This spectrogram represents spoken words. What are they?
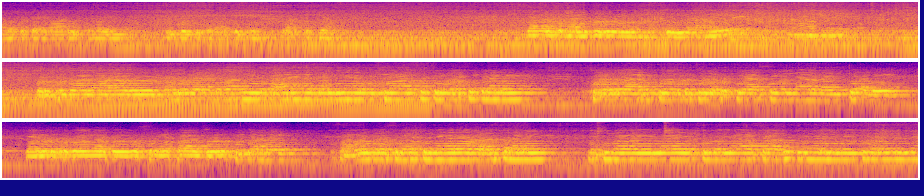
നമുക്ക് തന്നെ മാധ്യസ്ഥം വഴി ഇപ്പോൾ സമർപ്പിക്കും പ്രാർത്ഥിക്കാം. ഞങ്ങൾക്ക് നൽകുകയും ചെയ്യണമേ. പരിശുദ്ധാത്മാവ് നൽകുന്ന ദാനങ്ങൾ നൽകി ഞങ്ങളുടെ വിശ്വാസത്തെ ഉറപ്പിക്കണമേ സ്വർഗരാജ്യത്തെ കുറിച്ചുള്ള പ്രത്യാശകൾ ഞങ്ങളെ നയിക്കണമേ ഞങ്ങളുടെ ഹൃദയങ്ങൾ ദൈവസ്നേഹത്താൽ ജ്വലിപ്പിക്കണമേ സഹോദര സ്നേഹത്തിൽ ഞങ്ങളെ വളർത്തണമേ നിശ്ചിതമായ എല്ലാവർക്കും എല്ലാ സാഹചര്യങ്ങളിലും ഏറ്റുപറയുന്ന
